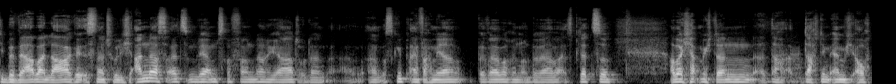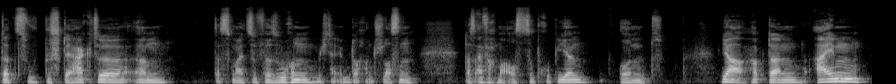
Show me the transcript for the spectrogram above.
die Bewerberlage ist natürlich anders als im Lehramtsreferendariat oder äh, es gibt einfach mehr Bewerberinnen und Bewerber als Plätze. Aber ich habe mich dann, nachdem er mich auch dazu bestärkte, ähm, das mal zu versuchen, mich dann eben doch entschlossen, das einfach mal auszuprobieren. Und ja, habe dann einen,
